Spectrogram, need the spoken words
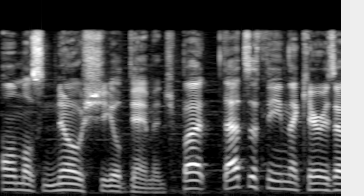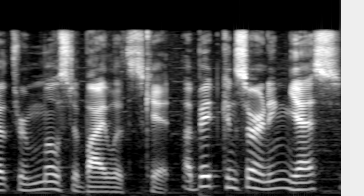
almost no shield damage, but that's a theme that carries out through most of Byleth's kit. A bit concerning, yes,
